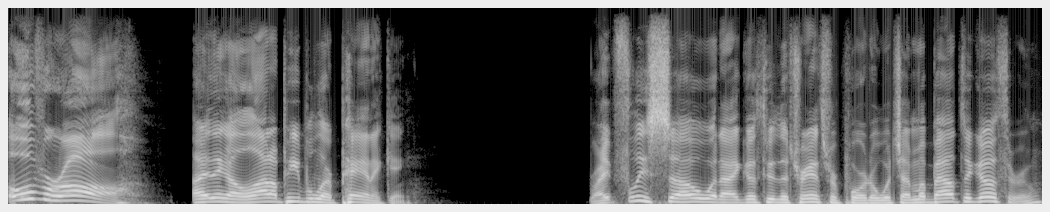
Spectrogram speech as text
overall, I think a lot of people are panicking rightfully so when I go through the transfer portal, which I'm about to go through.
